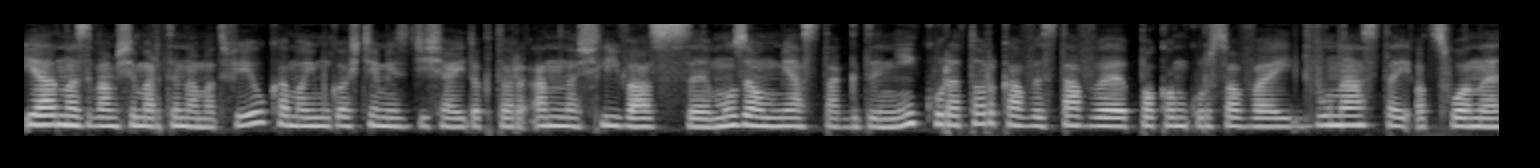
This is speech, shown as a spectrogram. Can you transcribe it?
Ja nazywam się Martyna Matwiejuka. Moim gościem jest dzisiaj dr Anna Śliwa z Muzeum Miasta Gdyni, kuratorka wystawy pokonkursowej 12 odsłony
